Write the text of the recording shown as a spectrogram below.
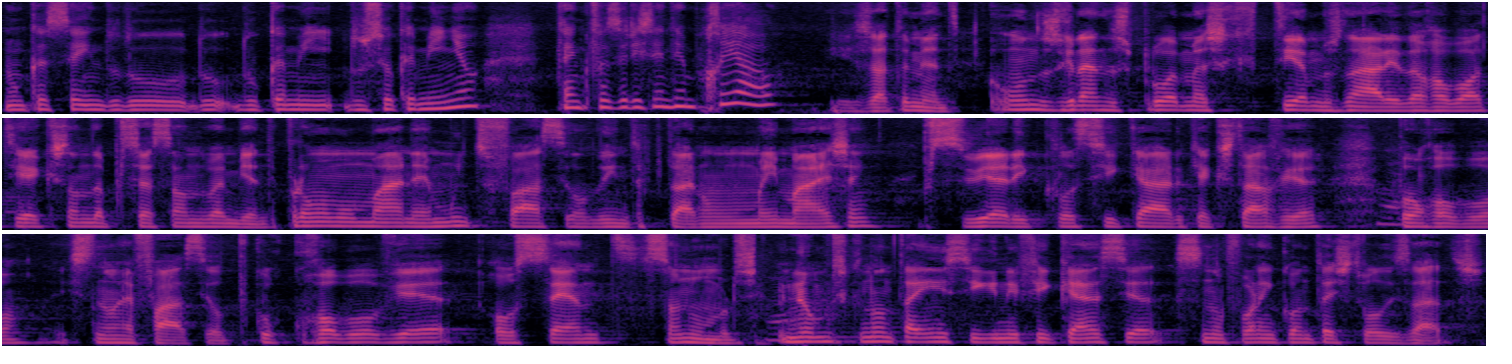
Nunca saindo do, do, do, caminho, do seu caminho, tem que fazer isso em tempo real. Exatamente. Um dos grandes problemas que temos na área da robótica é a questão da percepção do ambiente. Para uma humana é muito fácil de interpretar uma imagem, perceber e classificar o que é que está a ver. Para um robô, isso não é fácil, porque o que o robô vê ou sente são números. Números que não têm significância se não forem contextualizados.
